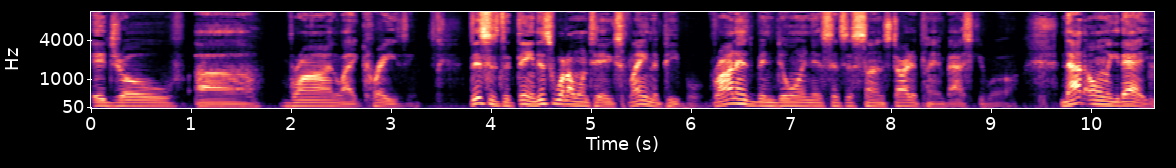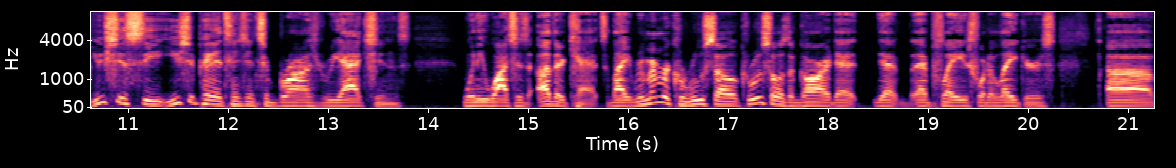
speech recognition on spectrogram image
it drove, uh, Bron like crazy this is the thing. This is what I want to explain to people. Bron has been doing this since his son started playing basketball. Not only that, you should see, you should pay attention to Bron's reactions when he watches other cats. Like, remember Caruso? Caruso is a guard that, that, that plays for the Lakers. Uh,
